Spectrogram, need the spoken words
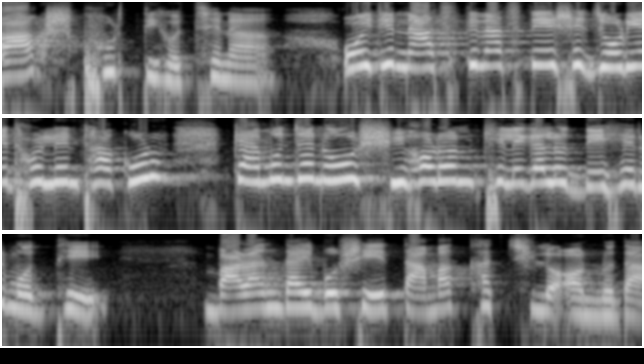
বাক্স ফুর্তি হচ্ছে না। ওই যে নাচতে নাচতে এসে জড়িয়ে ধরলেন ঠাকুর, কেমন যেন শিহরণ খেলে গেল দেহের মধ্যে। বারান্দায় বসে তামাক খাচ্ছিল অন্নদা।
